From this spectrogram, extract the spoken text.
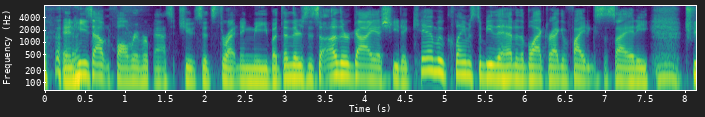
and he's out in Fall River, Massachusetts, threatening me. But then there's this other guy, Ashida Kim, who claims to be the head of the Black Dragon Fighting Society, tr-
